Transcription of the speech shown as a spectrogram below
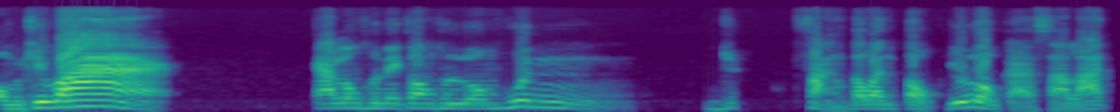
ผมคิดว่า การลงทุนในกองทุนรวมหุ้นยุฝั่งตะวันตกยุโรปกับสหรัฐ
